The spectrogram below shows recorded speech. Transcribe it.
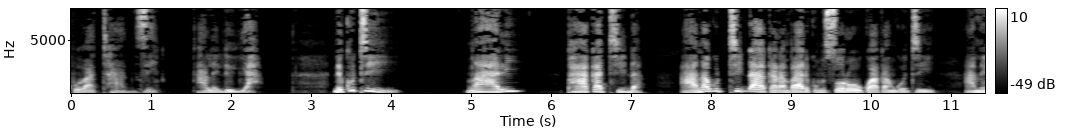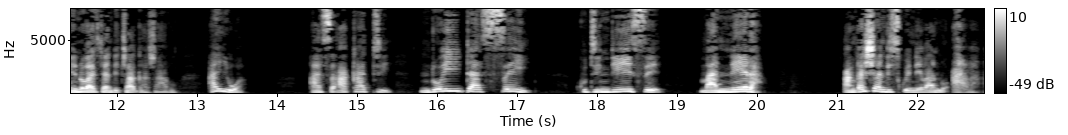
kuvatadzi. Haleluya nekuti mwari paakatida haana kutida akaramba ari kumusoro uko akangoti hameno vachanditsvaga zvavo. Aiwa. Asi akati ndoita sei kuti ndiise manera angashandiswe nevanhu ava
